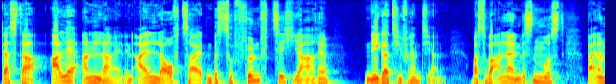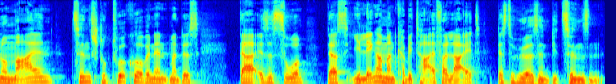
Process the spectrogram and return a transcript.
dass da alle Anleihen in allen Laufzeiten bis zu 50 Jahre negativ rentieren. Was du bei Anleihen wissen musst, bei einer normalen Zinsstrukturkurve nennt man das, da ist es so, dass je länger man Kapital verleiht, desto höher sind die Zinsen.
